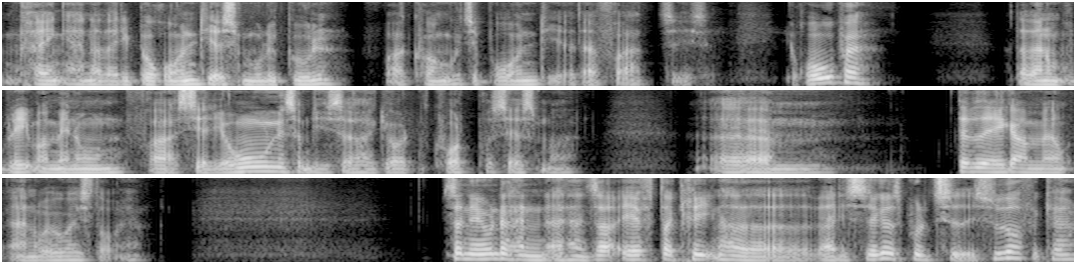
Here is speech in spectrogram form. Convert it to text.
omkring, at han har været i Burundi og smuglet guld fra Kongo til Burundi og derfra til Europa. Der har været nogle problemer med nogen fra Sierra Leone, som de så har gjort en kort proces med. Øhm, det ved jeg ikke, om er en røverhistorie. Så nævnte han, at han så efter krigen havde været i Sikkerhedspolitiet i Sydafrika.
